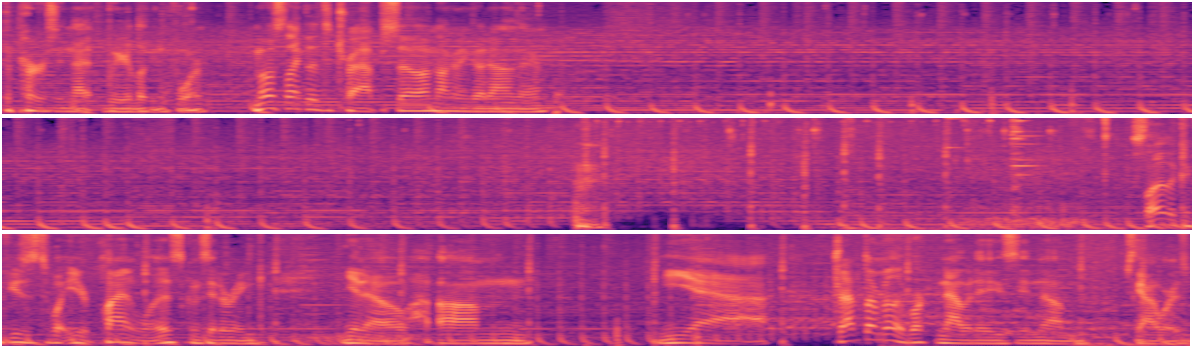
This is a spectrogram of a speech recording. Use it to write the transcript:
the person that we're looking for. Most likely it's a trap, so I'm not gonna go down there. slightly confused as to what your plan was, considering, you know, um, yeah. Traps don't really work nowadays in um, Skywars.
